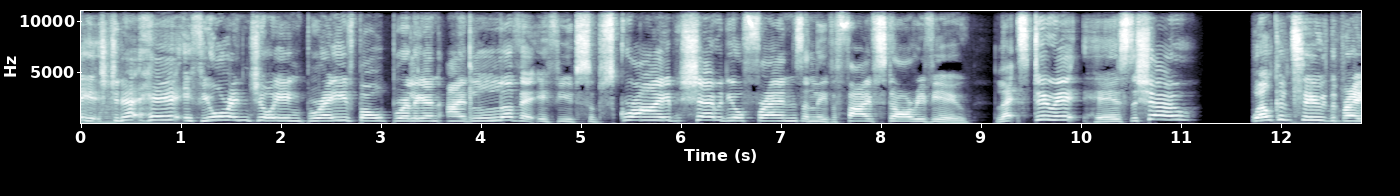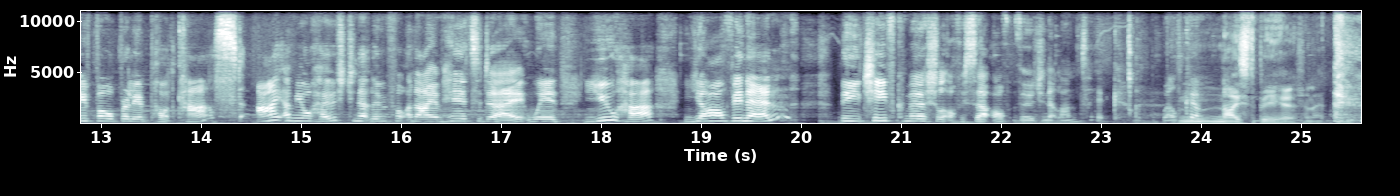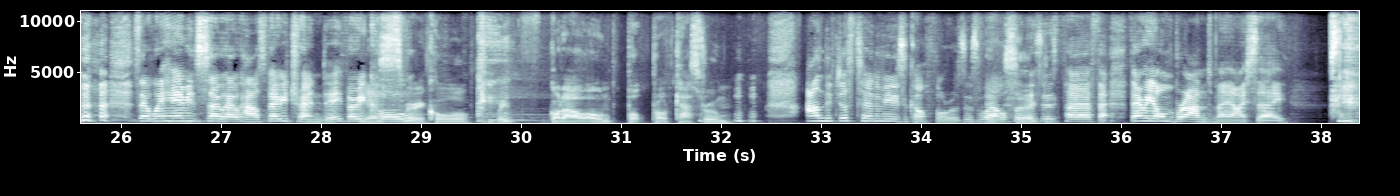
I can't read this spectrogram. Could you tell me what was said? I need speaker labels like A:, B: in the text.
A: Hi, it's Jeanette here. If you're enjoying Brave, Bold, Brilliant, I'd love it if you'd subscribe, share with your friends, and leave a five star review. Let's do it. Here's the show. Welcome to the Brave, Bold, Brilliant podcast. I am your host, Jeanette Linfoot, and I am here today with Juha Järvinen, the Chief Commercial Officer of Virgin Atlantic. Welcome.
B: Nice to be here, Jeanette.
A: So we're here in Soho House, very trendy, very
B: yes,
A: cool.
B: very cool. We've got our own po- broadcast room.
A: And they've just turned the music off for us as well. So this is perfect. Very on brand, may I say.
